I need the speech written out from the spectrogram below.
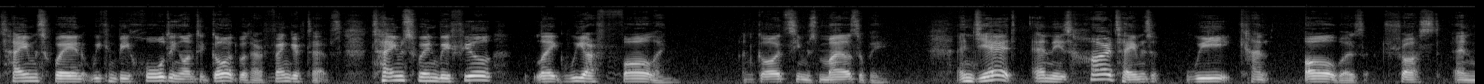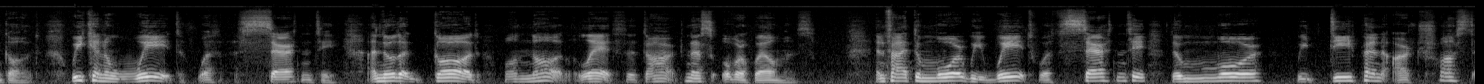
Times when we can be holding on to God with our fingertips. Times when we feel like we are falling and God seems miles away. And yet, in these hard times, we can always trust in God. We can wait with certainty and know that God will not let the darkness overwhelm us. In fact, the more we wait with certainty, the more we deepen our trust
